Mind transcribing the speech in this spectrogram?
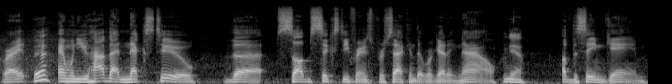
right. Yeah. And when you have that next to the sub 60 frames per second that we're getting now, Yeah. of the same game,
